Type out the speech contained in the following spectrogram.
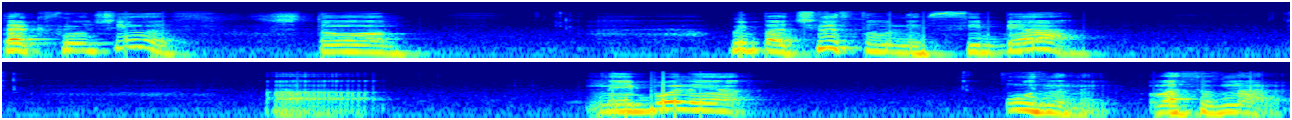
Так случилось, что вы почувствовали себя а, наиболее узнанной, вас узнали,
